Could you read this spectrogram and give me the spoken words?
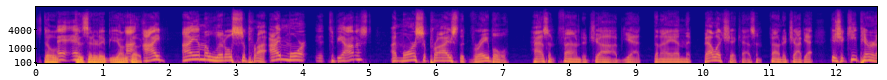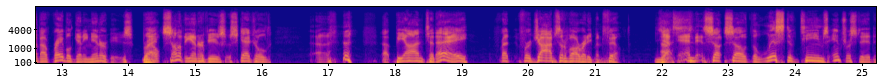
Still And- considered a young coach. I, I I am a little surprised. I'm more, to be honest, I'm more surprised that Vrabel hasn't found a job yet than I am that Belichick hasn't found a job yet. Because you keep hearing about Vrabel getting interviews. Well, some of the interviews are scheduled uh, uh, beyond today, but for jobs that have already been filled. yes. Uh, and so so the list of teams interested,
